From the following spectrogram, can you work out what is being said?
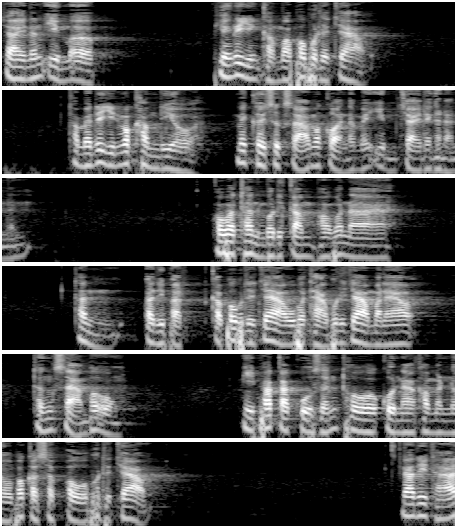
ใจนั้นอิ่มเอิบ เพียงได้ยินคำว่าพระพุทธเจ้าทำไมได้ยินว่าคำเดียวอะ ไม่เคยศึกษามาก่อนทำไมอิ่มใจได้ขนาดนั้น เพราะว่าท่านบริกรรมภาวนา ท่านปฏิบัติกับพระพุทธเจ้า อุปถาพระพุทธเจ้ามาแล้ว ถึงสามพระองค์ มีพระกกูสันโธกุณาคามโนพระกัสสโปพุทธเจ้านาทิฐาน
